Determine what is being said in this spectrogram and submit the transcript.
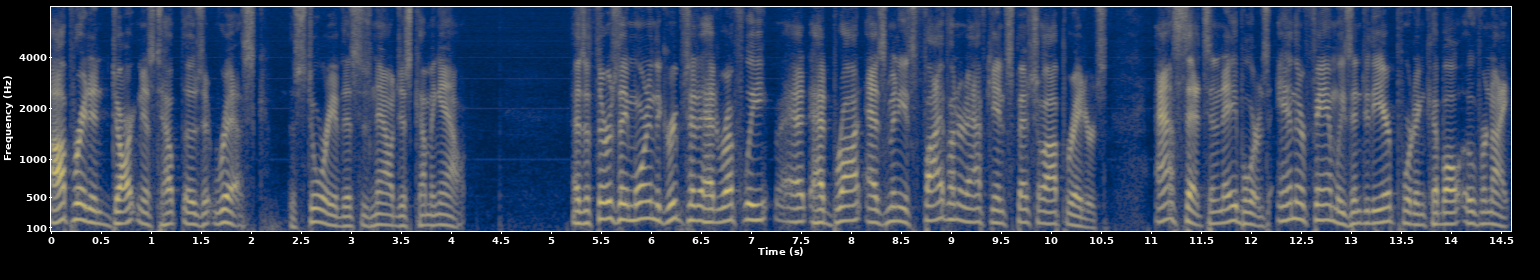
operated in darkness to help those at risk. The story of this is now just coming out. As of Thursday morning, the group said it had roughly had, had brought as many as 500 Afghan special operators, assets, and enablers, and their families into the airport in Kabul overnight,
